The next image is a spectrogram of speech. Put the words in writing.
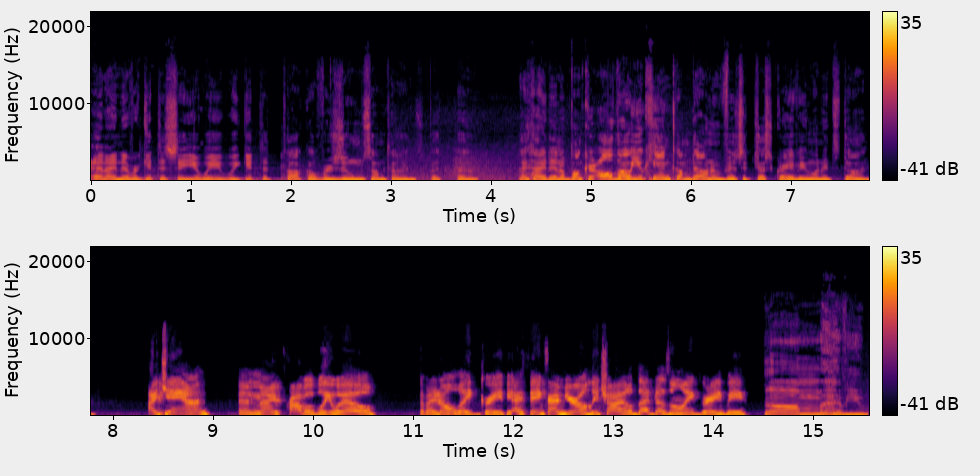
And I never get to see you. We we get to talk over Zoom sometimes, but uh, I hide in a bunker. Although you can come down and visit Just Gravy when it's done. I can, and I probably will. But I don't like gravy. I think I'm your only child that doesn't like gravy. Um, have you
